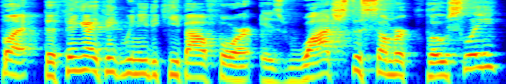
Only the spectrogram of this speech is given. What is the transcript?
But the thing I think we need to keep out for is watch the summer closely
